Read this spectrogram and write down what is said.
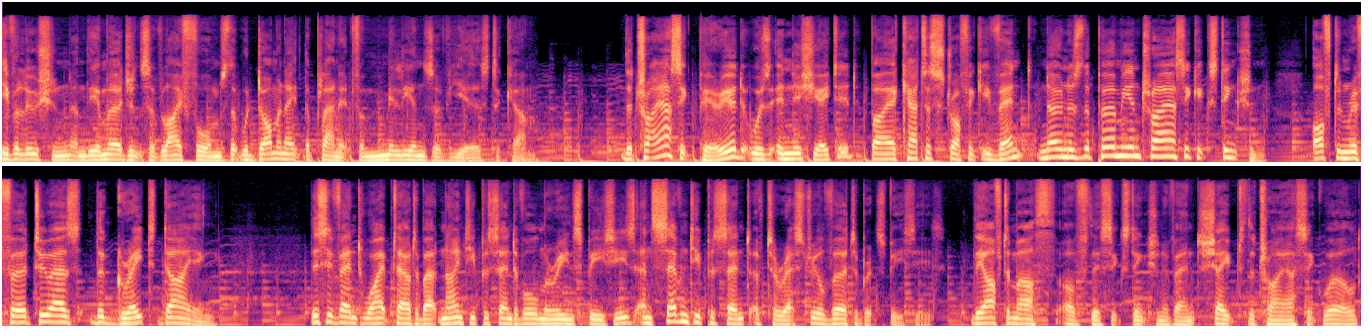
evolution and the emergence of life forms that would dominate the planet for millions of years to come. The Triassic period was initiated by a catastrophic event known as the Permian-Triassic extinction, often referred to as the Great Dying. This event wiped out about 90% of all marine species and 70% of terrestrial vertebrate species. The aftermath of this extinction event shaped the Triassic world,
